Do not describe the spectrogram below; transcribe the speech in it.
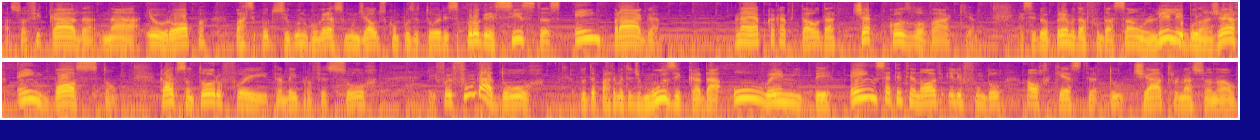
a sua ficada na Europa, participou do segundo Congresso Mundial dos Compositores Progressistas em Praga, na época capital da Tchecoslováquia. Recebeu o prêmio da Fundação Lili Boulanger em Boston. Claudio Santoro foi também professor e foi fundador do Departamento de Música da UNB. Em 79, ele fundou a Orquestra do Teatro Nacional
